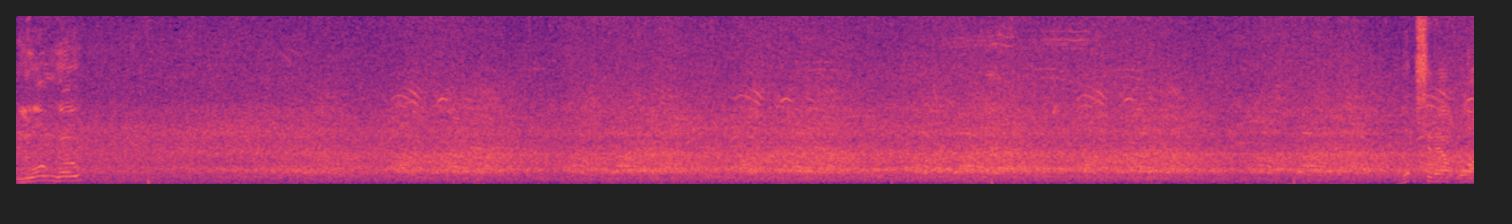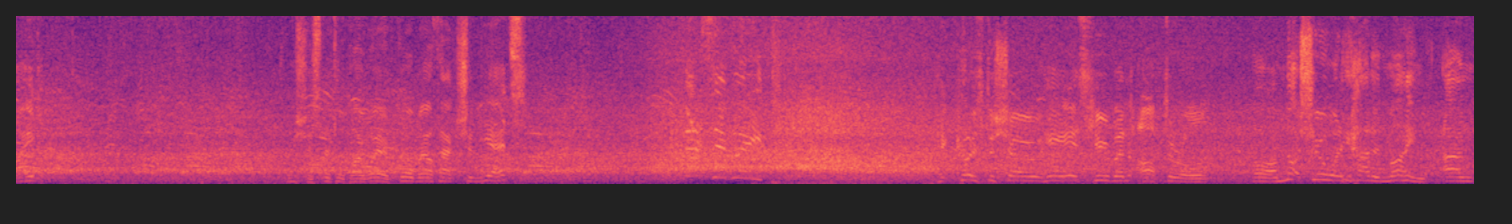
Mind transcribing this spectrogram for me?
Luongo. Knocks it out wide. Precious little by way of goalmouth action yet. Massive leap! It goes to show he is human after all. Oh, I'm not sure what he had in mind, and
